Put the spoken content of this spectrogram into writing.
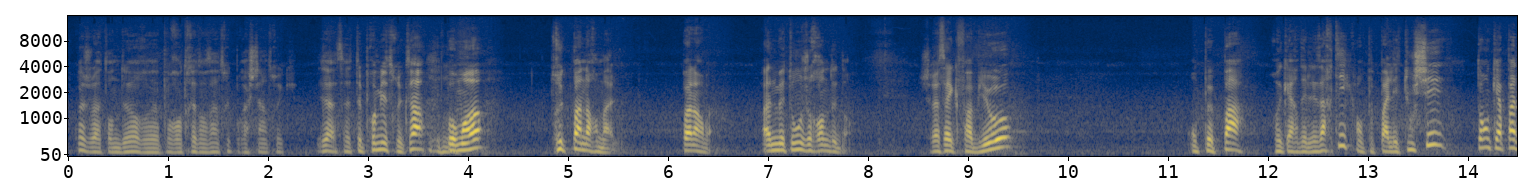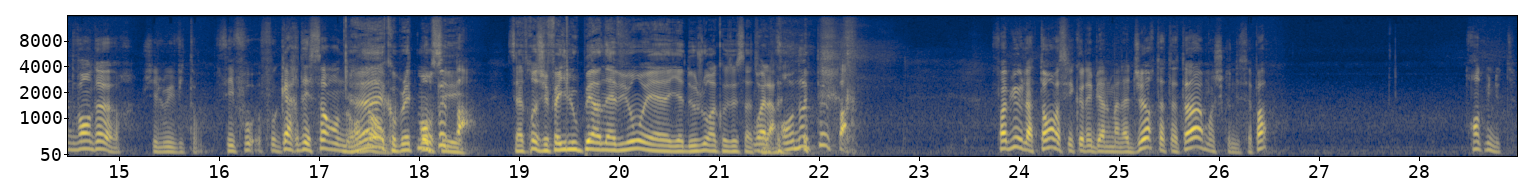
Pourquoi je vais attendre dehors euh, pour rentrer dans un truc, pour acheter un truc? Déjà, C'était le premier truc. Ça, pour moi, truc pas normal. Pas normal. Admettons, je rentre dedans. Je reste avec Fabio. On ne peut pas regarder les articles, on ne peut pas les toucher tant qu'il n'y a pas de vendeur chez Louis Vuitton. Il faut, faut garder ça en, en Ouais, ordre. complètement. On ne peut pas. C'est atroce. J'ai failli louper un avion et, il y a deux jours à cause de ça. Voilà, on ne peut pas. Fabio, il attend parce qu'il connaît bien le manager, ta, ta, ta. Moi, je ne connaissais pas. 30 minutes,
